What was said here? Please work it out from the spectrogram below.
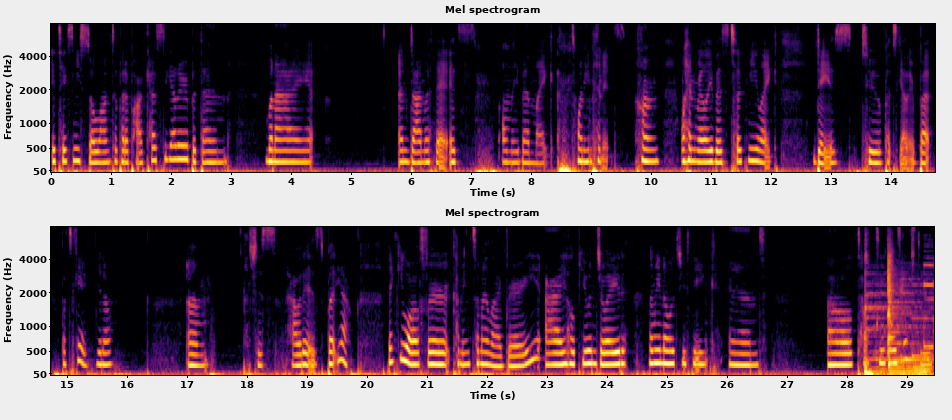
it takes me so long to put a podcast together, but then when I am done with it, it's only been like 20 minutes. Um, when really this took me like days to put together, but that's okay, you know. Um, it's just how it is. But yeah, thank you all for coming to my library. I hope you enjoyed. Let me know what you think, and I'll talk to you guys next week.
